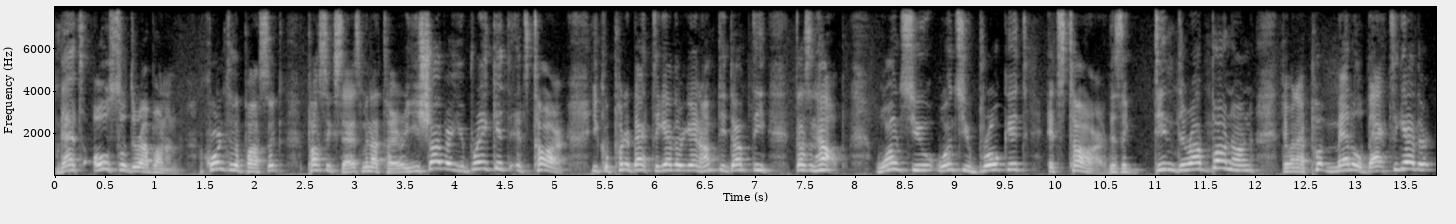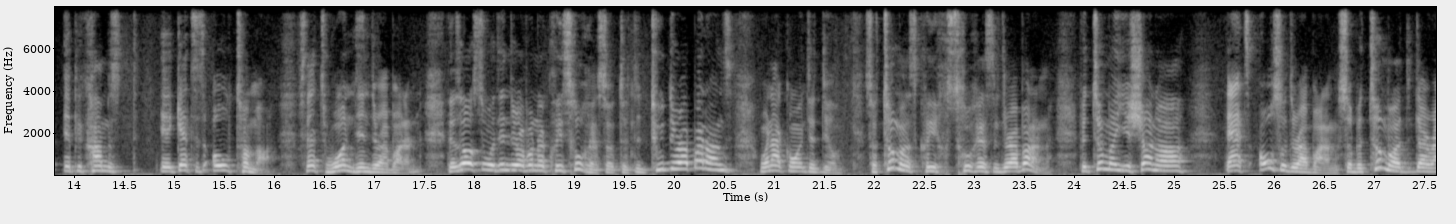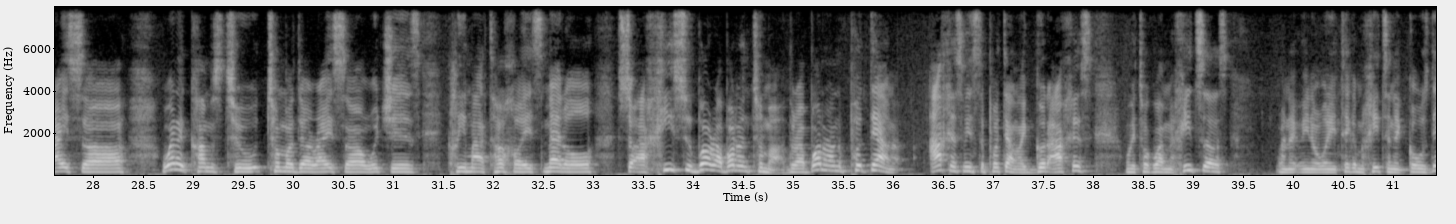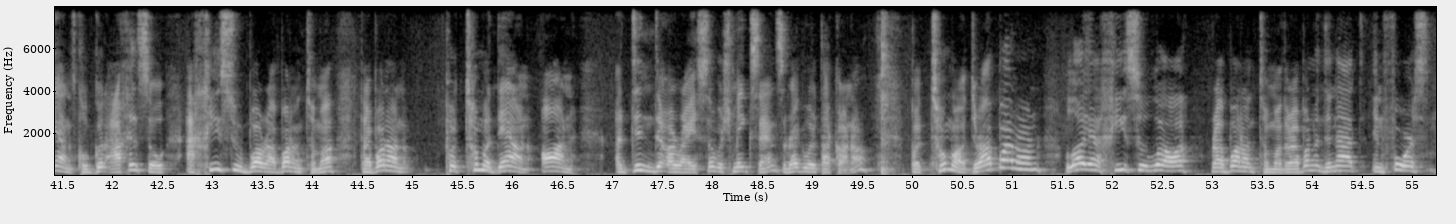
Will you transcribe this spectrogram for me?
that's also the Rabbanon. According to the Pasuk, Pasuk says, Minatayr, Yishaver, you break it, it's tar. You could put it back together again, Humpty Dumpty, doesn't help. Once you once you broke it, it's tar. There's a din Rabbanon that when I put metal back together, it becomes it gets its old tuma. So that's one din derabanan. There's also a din derabanan kli So the, two derabanans we're not going to do. So tuma is kli schuches derabanan. The tuma yeshana that's also the Rabbanim. So Betuma Daraisa, when it comes to Tuma Daraisa, which is Klimat metal, so Achisu Bar Rabbanan Tuma. The Rabbanan put down. Achis means to put down, like good achis. When we talk about mechitzas, when you know when you take a mechitza and it goes down, it's called good achis. So achisu bar rabbanon tuma. The rabbanon put tuma down on a din de araisa, which makes sense, a regular takana. But tuma de rabbanon la yachisu la rabbanon tuma. The rabbanon did not enforce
